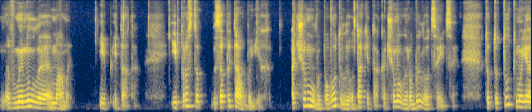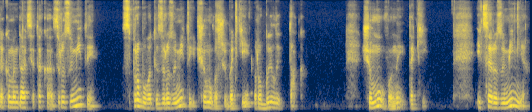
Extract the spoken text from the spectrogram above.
в минуле мами і, і тата. І просто запитав би їх, а чому ви поводили отак і так? А чому ви робили оце і це? Тобто тут моя рекомендація така: зрозуміти, спробувати зрозуміти, чому ваші батьки робили так, чому вони такі. І це розуміння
